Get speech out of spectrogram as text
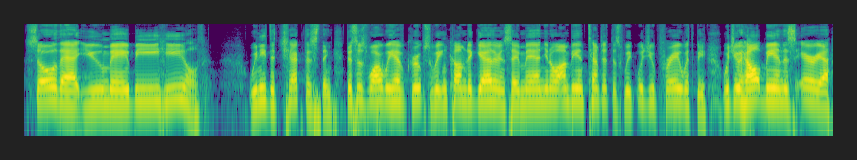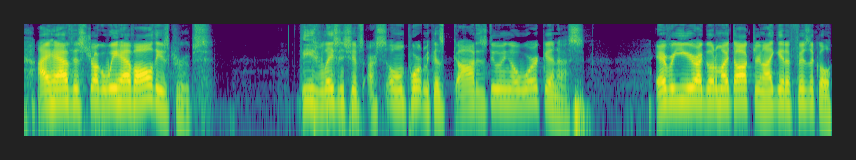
so that you may be healed. We need to check this thing. This is why we have groups we can come together and say, "Man, you know, I'm being tempted this week. Would you pray with me? Would you help me in this area? I have this struggle." We have all these groups. These relationships are so important because God is doing a work in us. Every year I go to my doctor and I get a physical.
